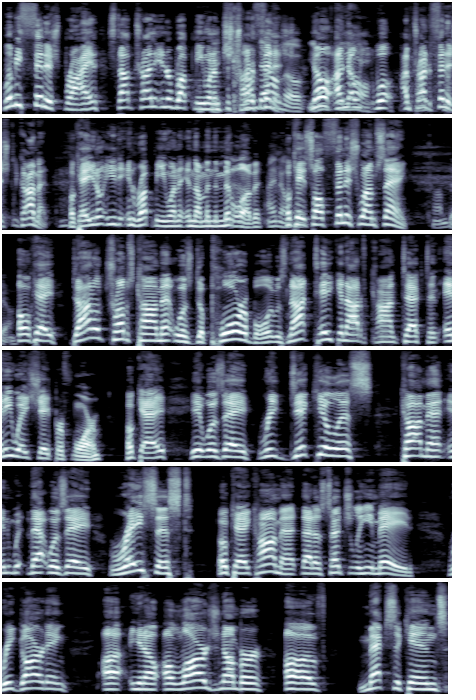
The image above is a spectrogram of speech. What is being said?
Let me finish, Brian. Stop trying to interrupt me when I'm just trying to down, finish. No, I know. Well, I'm trying to finish the comment. Okay. You don't need to interrupt me when I'm in the middle of it. I know. Okay. So I'll finish what I'm saying. Calm down. Okay, Donald Trump's comment was deplorable. It was not taken out of context in any way, shape, or form. Okay, it was a ridiculous comment and that was a racist. Okay, comment that essentially he made regarding, uh, you know, a large number of Mexicans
